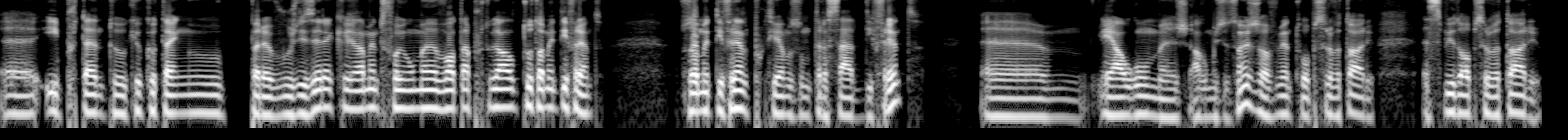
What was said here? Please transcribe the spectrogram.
Uh, e portanto, aquilo que eu tenho para vos dizer é que realmente foi uma volta a Portugal totalmente diferente. Totalmente diferente porque tivemos um traçado diferente. Uh, em algumas, algumas situações, obviamente o Observatório, a subida ao Observatório,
